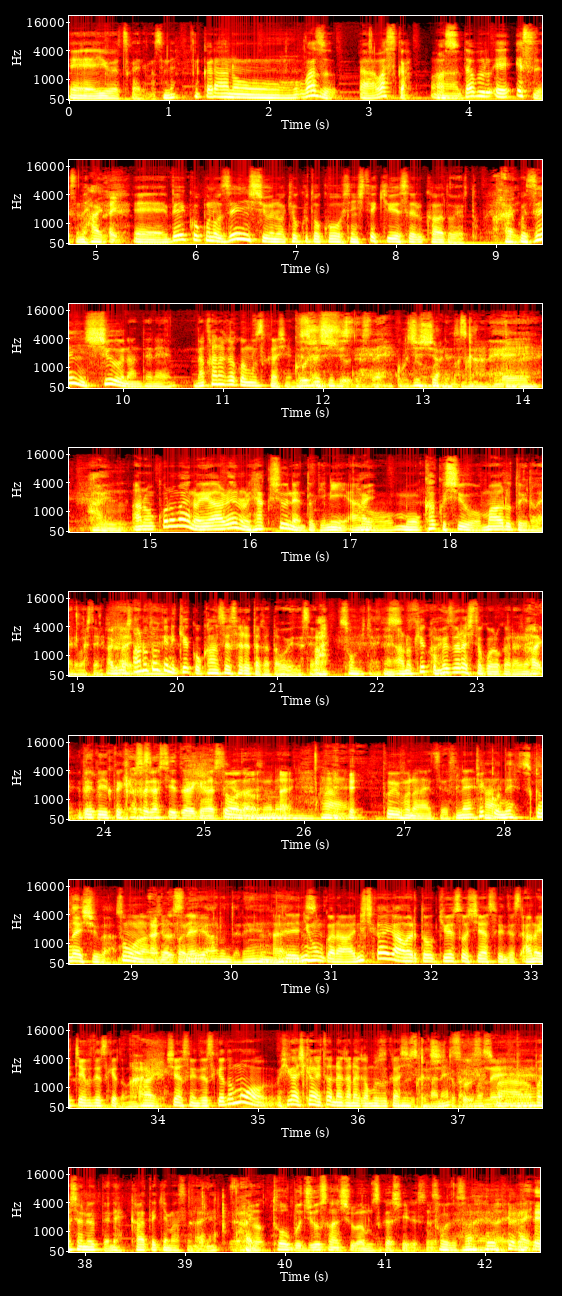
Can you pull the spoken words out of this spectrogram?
えー、いうやつがありますね。それからあの WAZ あ WAS か、WAS ですね、はい。えー、米国の全州の局と更新して QSL カードを得ると、はい、これ全州なんでね、なかなかこれ難しいんです50州ですね、50州ありますからね。はい、あのこの前の ARL の100周年の時にあの、はい、もう各州を回るというのがありましたね、あの時に結構完成された方多いですよね、そうみたいです。あの結構珍しいところからね、はい、出ていって探していただきましたそうなんですよね、はい。というふうなやつですね。結構ね、少ない州がそうなんですよ、やっぱり、あるんでね。で、日本から西海岸は割と QS をしやすいんです、あの HF ですけども、しやすいんですけども、東から行ったらなかなか難しいとかね、まあ、場所によってね、変わってきますんでね。あの東部13州は難しいですね。そうですね。はい。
